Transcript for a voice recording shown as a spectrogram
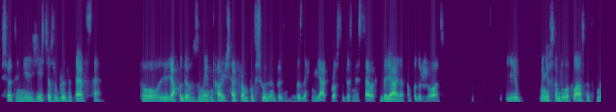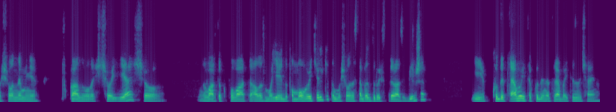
все ти мій гість, я зроблю для тебе все то я ходив з моїм каучсерфером повсюди, без без них ніяк, просто без місцевих, нереально там подорожувати. І мені все було класно, тому що вони мені вказували, що є, що варто купувати, але з моєю допомогою тільки, тому що вони з тебе здадуть в три рази більше. І куди треба йти, куди не треба йти, звичайно.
